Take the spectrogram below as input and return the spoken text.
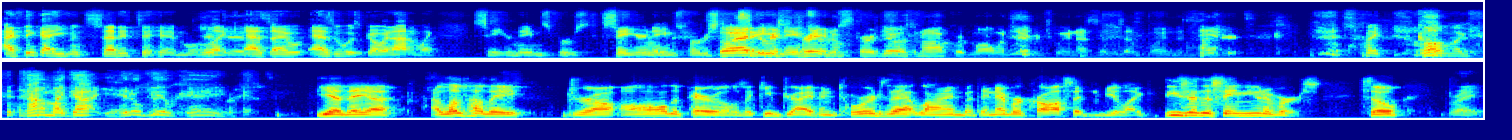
I think I even said it to him You like did. as I as it was going on. I'm like, say your names first. Say your names first. so I had say to names restrain him. first. There was an awkward moment there between us at some point in the theater. It's like, Go. oh my god. Tom, I got you. It'll be okay. Yeah, they. Uh, I love how they draw all the parallels. They keep driving towards that line, but they never cross it and be like, "These are the same universe." So, Right.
